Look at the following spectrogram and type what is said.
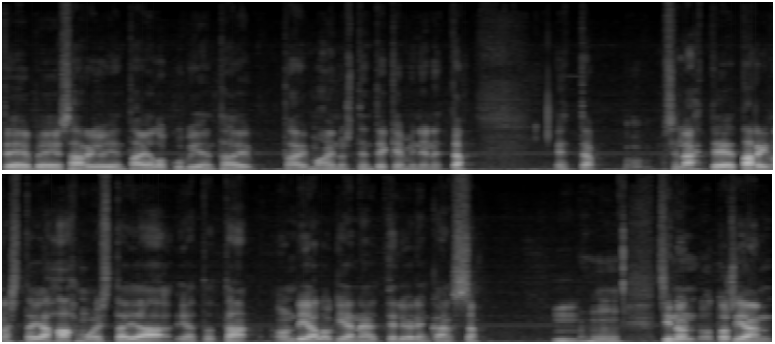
TV-sarjojen tai elokuvien tai, tai mainosten tekeminen, että, että se lähtee tarinasta ja hahmoista ja, ja tota, on dialogia näyttelijöiden kanssa. Mm. Mm. Siinä on tosiaan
